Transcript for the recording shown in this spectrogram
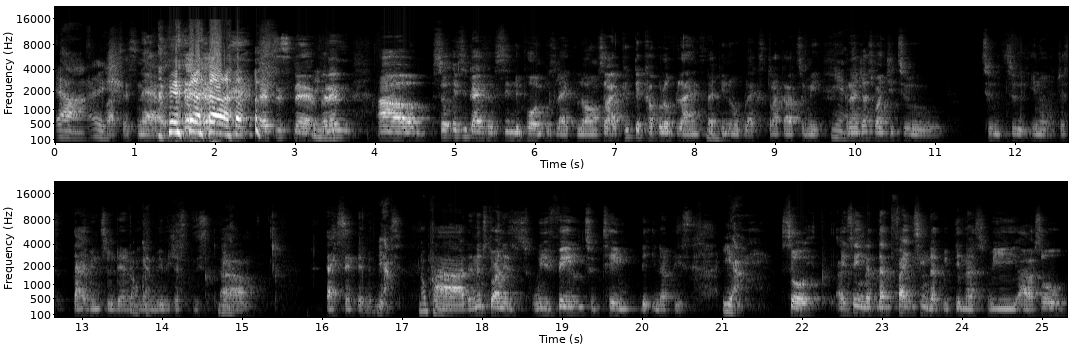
yeah. That's a snap. That's a snap. And then, um, so if you guys have seen the poem, it's like long. So I picked a couple of lines that you know like struck out to me, Yeah. and I just want you to, to, to you know, just dive into them and then maybe just dis- Yeah. um, dissect them a bit. Yeah, no problem. Uh, the next one is we fail to tame the inner beast. Yeah. So I saying that that fighting that within us, we are so.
